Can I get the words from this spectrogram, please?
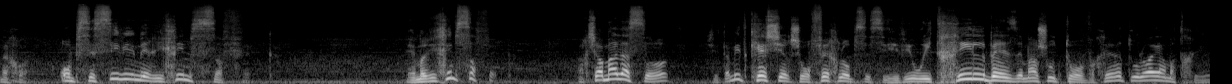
נכון. אובססיביים מריחים ספק. הם מריחים ספק. עכשיו, מה לעשות? שתמיד קשר שהופך לאובססיבי, הוא התחיל באיזה משהו טוב, אחרת הוא לא היה מתחיל.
